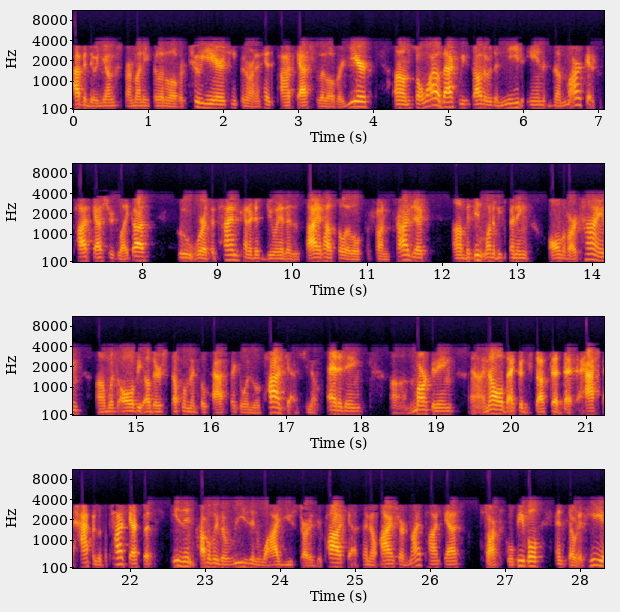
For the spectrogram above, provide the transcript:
I've been doing Young Smart Money for a little over two years. He's been running his podcast for a little over a year. Um, so a while back, we saw there was a need in the market for podcasters like us who were at the time kind of just doing it as a side hustle, a little fun project, um, but didn't want to be spending all of our time um, with all the other supplemental tasks that go into a podcast, you know, editing, um, marketing, uh, and all that good stuff that, that has to happen with a podcast, but isn't probably the reason why you started your podcast. I know I started my podcast to talk to cool people, and so did he,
